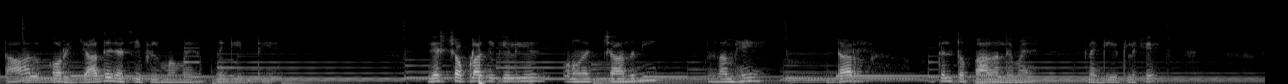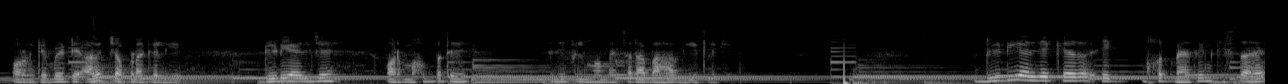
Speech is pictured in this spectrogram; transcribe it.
ताल और यादें जैसी फ़िल्मों में अपने गीत दिए। यश चोपड़ा जी के लिए उन्होंने चांदनी, लम्हे, डर, दिल तो पागल में अपने गीत लिखे। और उनके बेटे आदित्य चोपड़ा के लिए डी डी एल जे और मोहब्बत जैसी फ़िल्मों में सदाबहार गीत लिखे। डी डी एल जे का एक बहुत बेहतरीन किस्सा है।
